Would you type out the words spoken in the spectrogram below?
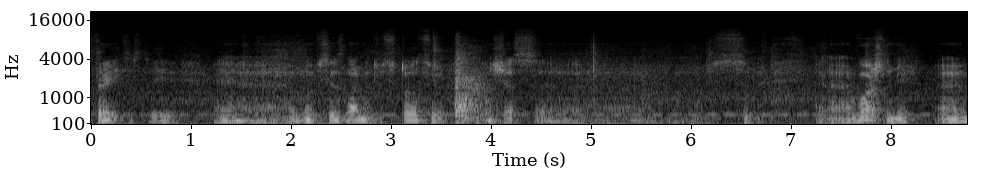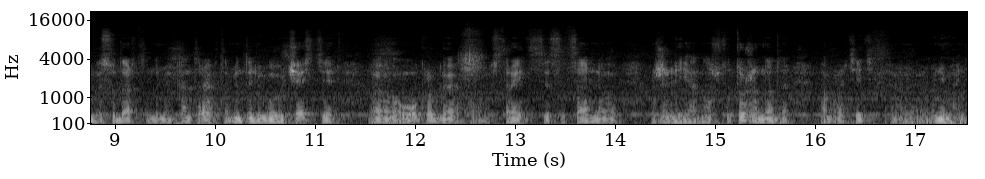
строительство. И э, мы все знаем эту ситуацию сейчас с важными государственными контрактами долевое участие э, округа в строительстве социального жилья, на что тоже надо обратить э, внимание.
